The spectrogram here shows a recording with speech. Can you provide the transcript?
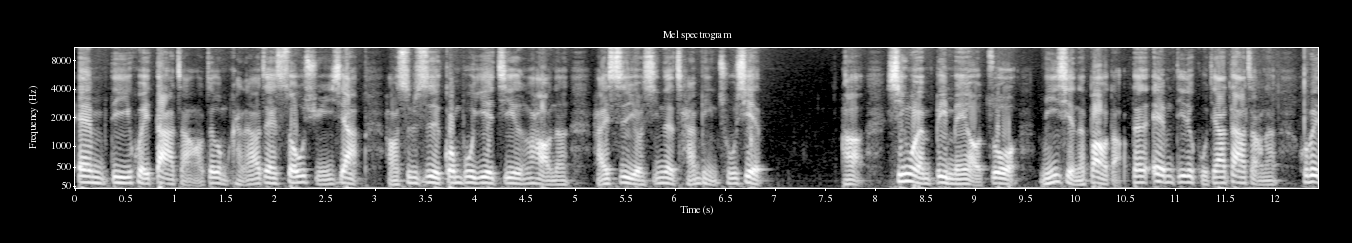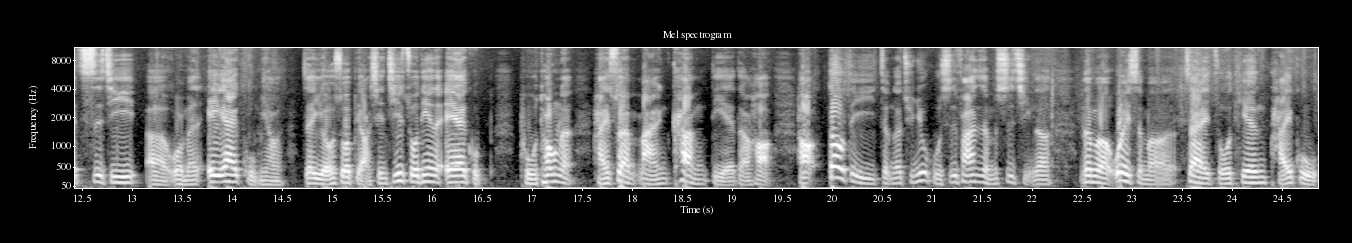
MD 会大涨哦，这个我们可能要再搜寻一下，好，是不是公布业绩很好呢？还是有新的产品出现？啊，新闻并没有做明显的报道，但是 AMD 的股价大涨呢，会不会刺激呃我们 AI 股苗在有所表现？其实昨天的 AI 股普通呢还算蛮抗跌的哈。好，到底整个全球股市发生什么事情呢？那么为什么在昨天台股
